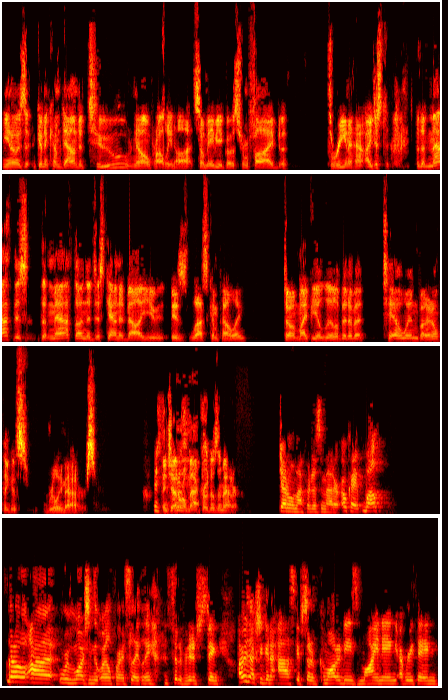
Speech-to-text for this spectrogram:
you know, is it going to come down to two? No, probably not. So maybe it goes from five to three and a half. I just the math is the math on the discounted value is less compelling. So it might be a little bit of a tailwind, but I don't think it's really matters. It's, In general, macro doesn't matter. General macro doesn't matter. Okay, well, so uh, we've been watching the oil price lately. It's sort of interesting. I was actually going to ask if sort of commodities, mining, everything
